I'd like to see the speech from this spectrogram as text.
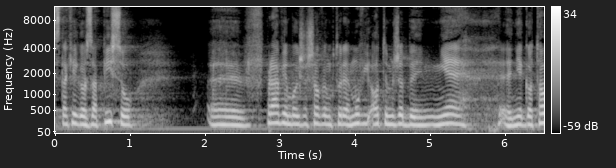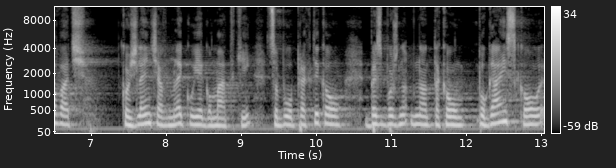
z takiego zapisu e, w prawie mojżeszowym, które mówi o tym, żeby nie, nie gotować koźlęcia w mleku jego matki, co było praktyką bezbożną, no, taką pogańską, e,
